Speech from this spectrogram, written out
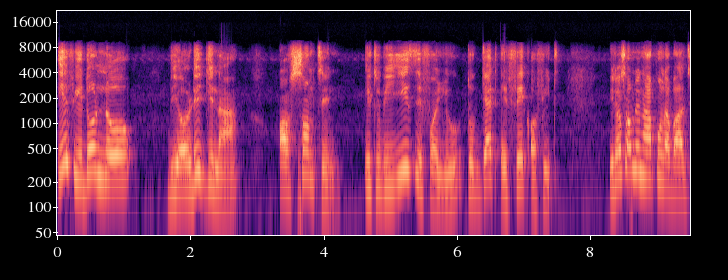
If you don't know the original of something, it will be easy for you to get a fake of it. You know, something happened about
